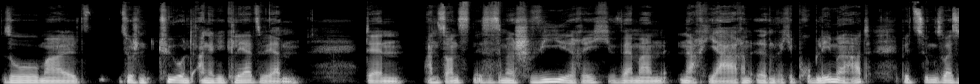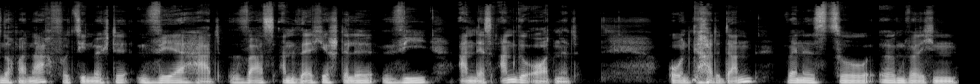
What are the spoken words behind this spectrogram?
so mal zwischen Tür und Angel geklärt werden. Denn Ansonsten ist es immer schwierig, wenn man nach Jahren irgendwelche Probleme hat, beziehungsweise nochmal nachvollziehen möchte, wer hat was an welcher Stelle wie anders angeordnet. Und gerade dann, wenn es zu irgendwelchen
